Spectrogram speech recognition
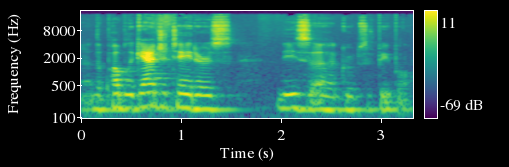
the public agitators, these uh, groups of people.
